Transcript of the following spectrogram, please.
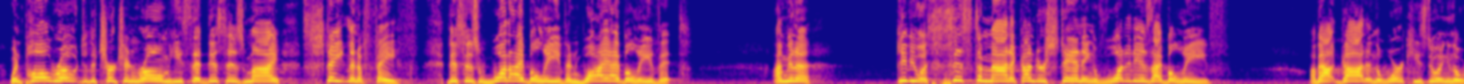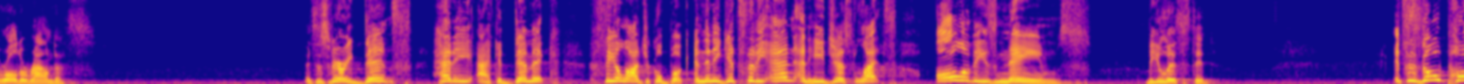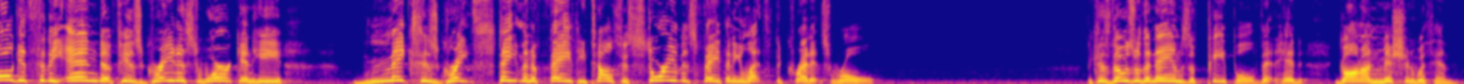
When Paul wrote to the church in Rome, he said, This is my statement of faith. This is what I believe and why I believe it. I'm going to give you a systematic understanding of what it is I believe about God and the work He's doing in the world around us. It's this very dense, heady, academic, theological book. And then he gets to the end and he just lets all of these names be listed. It's as though Paul gets to the end of his greatest work and he makes his great statement of faith. He tells his story of his faith and he lets the credits roll. Because those were the names of people that had gone on mission with him.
